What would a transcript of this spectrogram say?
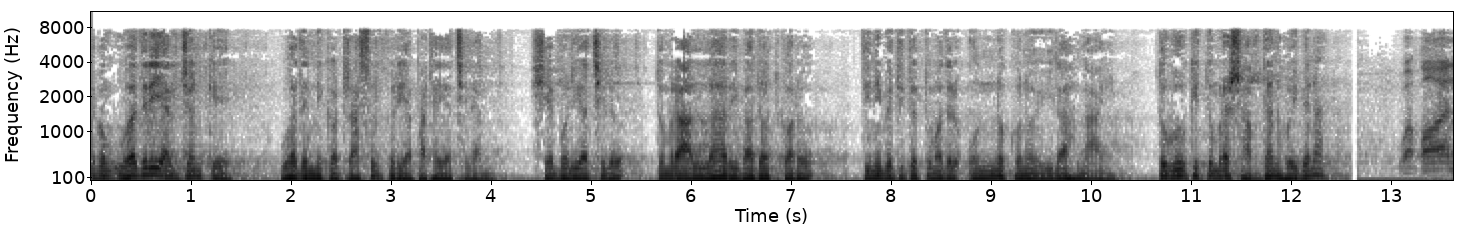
এবং উহাদেরই একজনকে উহাদের নিকট রাসুল করিয়া পাঠাইয়াছিলাম সে বলিয়াছিল তোমরা আল্লাহর ইবাদত করো তিনি ব্যতীত তোমাদের অন্য কোন ইলাহ নাই তবুও কি তোমরা সাবধান হইবে না وقال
